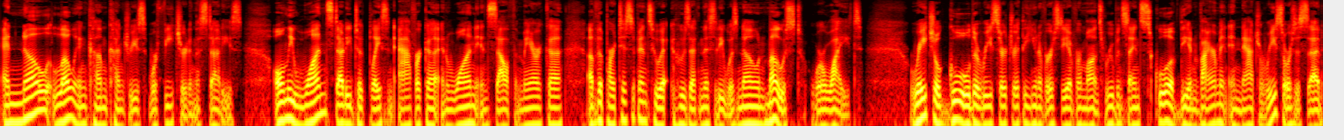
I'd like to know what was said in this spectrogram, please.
and no low income countries were featured in the studies. Only one study took place in Africa and one in South America. Of the participants who, whose ethnicity was known, most were white. Rachel Gould, a researcher at the University of Vermont's Rubenstein School of the Environment and Natural Resources, said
